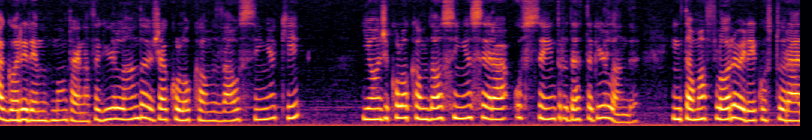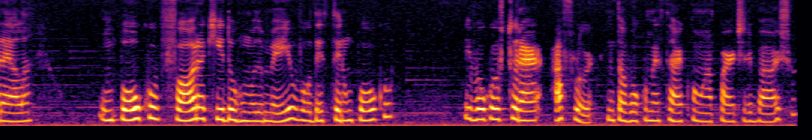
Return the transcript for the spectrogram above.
Agora iremos montar nossa guirlanda, já colocamos a alcinha aqui, e onde colocamos a alcinha será o centro desta guirlanda. Então a flor eu irei costurar ela um pouco fora aqui do rumo do meio, vou descer um pouco e vou costurar a flor. Então, vou começar com a parte de baixo,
